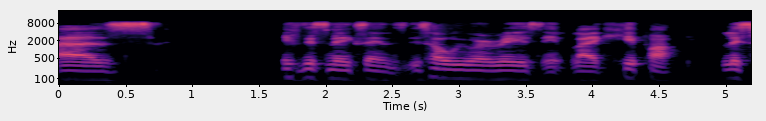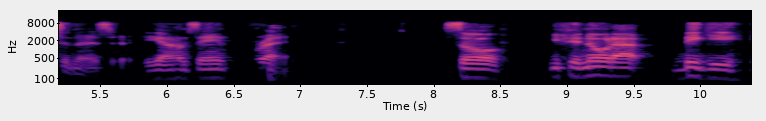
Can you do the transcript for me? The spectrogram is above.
as, if this makes sense, it's how we were raised in like hip hop listeners. You get what I'm saying? Right. So if you know that Biggie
